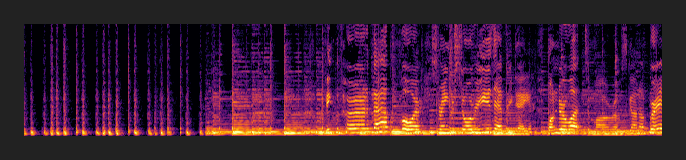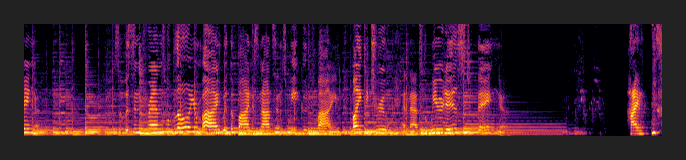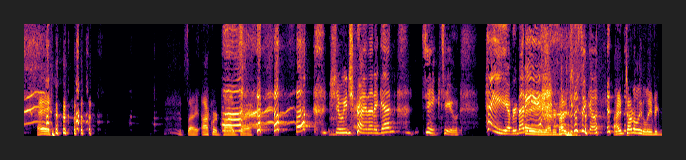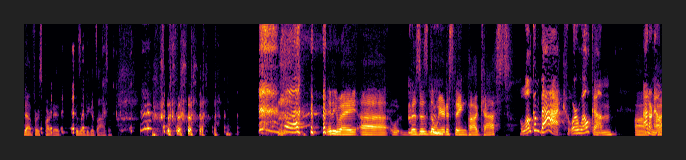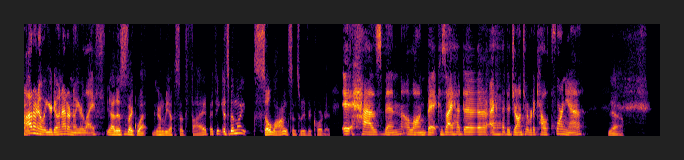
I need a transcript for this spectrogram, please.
We think we've heard of that before. Stranger stories every day. Wonder what tomorrow's gonna bring. So listen, friends, we'll blow your mind with the finest nonsense we could find. Might be true, and that's the weirdest thing. Hi. Hey. Sorry, awkward pause there. Should we try that again? Take two. Hey, everybody. Hey, everybody. How's it going? I'm totally leaving that first part in because I think it's awesome. anyway, uh, this is the weirdest thing podcast. welcome back or welcome. Um, I don't know. I don't know what you're doing. I don't know your life. Yeah, this is like what going to be episode five. I think it's been like so long since we've recorded. It has been a long bit because I had to I had to jaunt over to California Yeah,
